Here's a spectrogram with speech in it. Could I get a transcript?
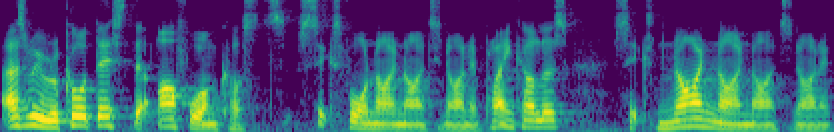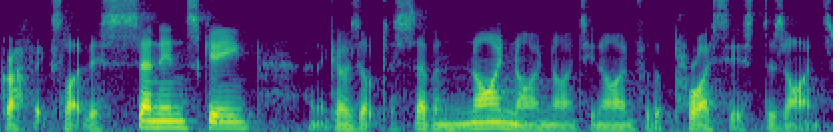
As we record this, the Alpha One costs $649.99 in plain colours, $699.99 in graphics like this Senin scheme, and it goes up to $799.99 for the priciest designs.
